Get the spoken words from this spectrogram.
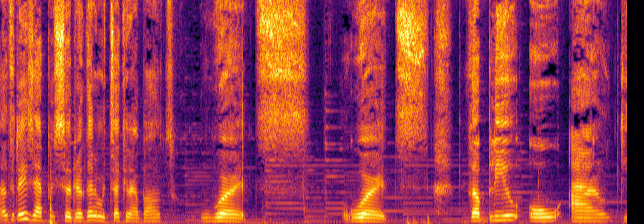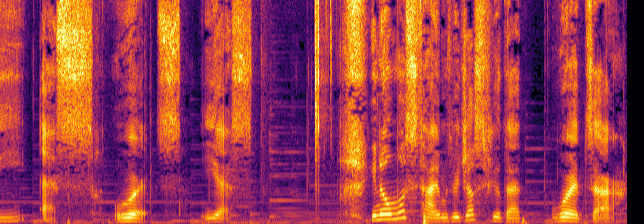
on today's episode we're going to be talking about words. Words. W-o-r-d-s words. Yes you know, most times we just feel that words are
